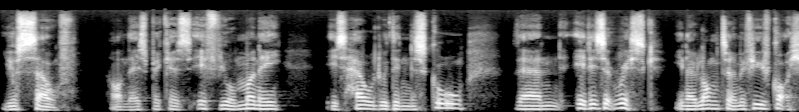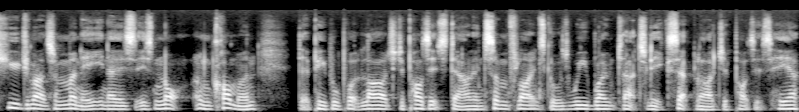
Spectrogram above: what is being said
yourself on this because if your money is held within the school, then it is at risk. You know, long term, if you've got huge amounts of money, you know, it's, it's not uncommon that people put large deposits down. In some flying schools, we won't actually accept large deposits here.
